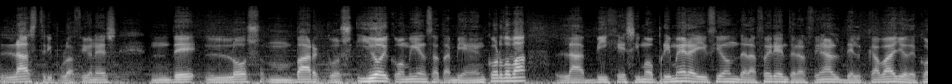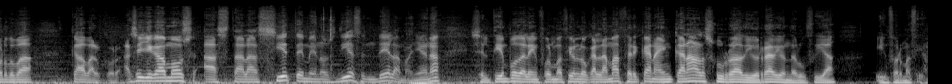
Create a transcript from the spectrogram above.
las tripulaciones de los barcos. Y hoy comienza también en Córdoba la vigésimo primera edición de la Feria Internacional del Caballo de Córdoba. Cabalcor. Así llegamos hasta las 7 menos 10 de la mañana. Es el tiempo de la información local la más cercana en Canal Sur Radio y Radio Andalucía. Información.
